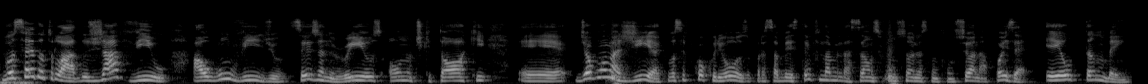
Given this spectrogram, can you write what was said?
Você do outro lado já viu algum vídeo, seja no Reels ou no TikTok, é, de alguma magia que você ficou curioso para saber se tem fundamentação, se funciona, se não funciona? Pois é, eu também.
